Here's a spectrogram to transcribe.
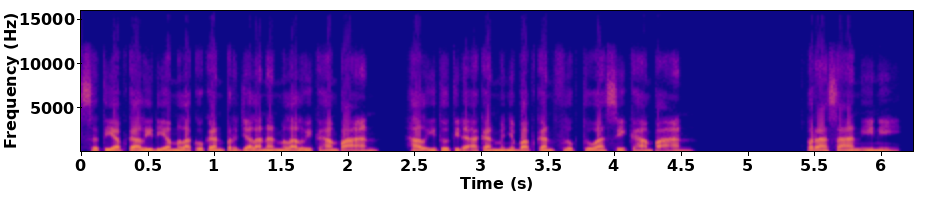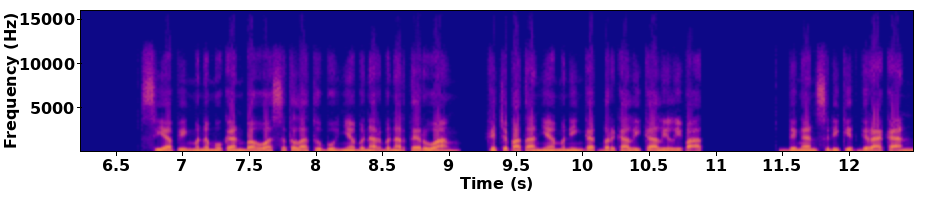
Setiap kali dia melakukan perjalanan melalui kehampaan, hal itu tidak akan menyebabkan fluktuasi kehampaan. Perasaan ini. Siaping menemukan bahwa setelah tubuhnya benar-benar teruang, kecepatannya meningkat berkali-kali lipat. Dengan sedikit gerakan,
